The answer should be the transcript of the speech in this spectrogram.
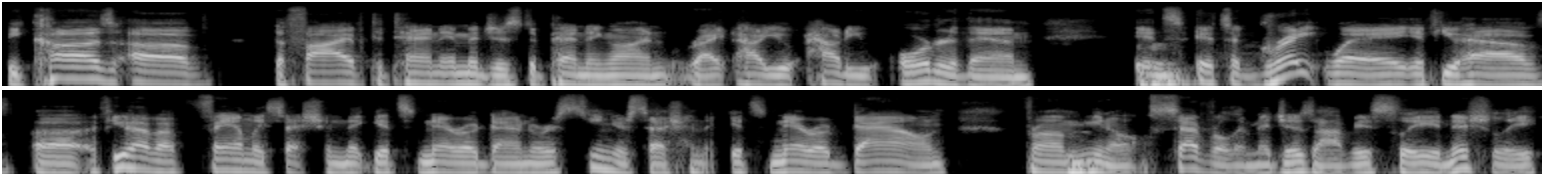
because of the 5 to 10 images depending on right how you how do you order them. It's mm-hmm. it's a great way if you have uh, if you have a family session that gets narrowed down or a senior session that gets narrowed down from, mm-hmm. you know, several images obviously initially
